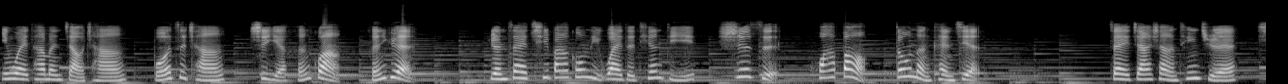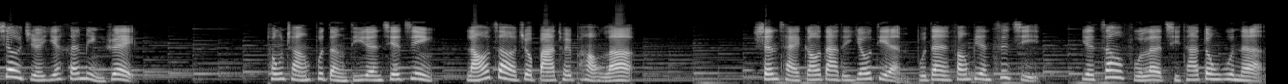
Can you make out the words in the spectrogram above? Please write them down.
因为它们脚长、脖子长，视野很广很远，远在七八公里外的天敌、狮子、花豹都能看见。再加上听觉、嗅觉也很敏锐，通常不等敌人接近，老早就拔腿跑了。身材高大的优点不但方便自己，也造福了其他动物呢。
